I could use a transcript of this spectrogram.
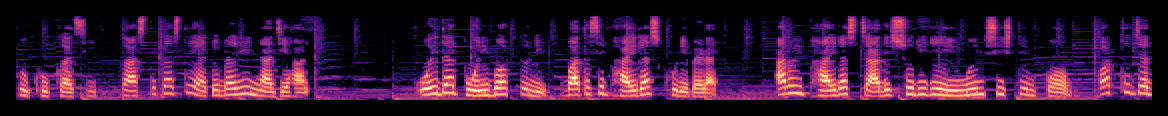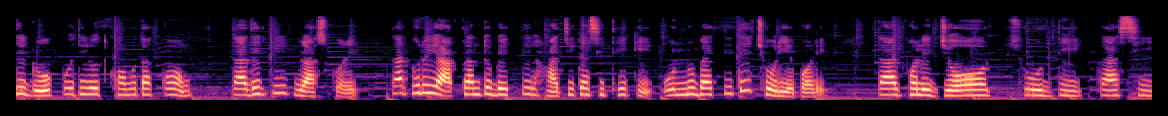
খুব খুব কাশি, কাশতে কাশতে একেবারেই নাজেহাল। ওয়েদার পরিবর্তনে বাতাসে ভাইরাস ঘুরে বেড়ায়। আর ওই ভাইরাস যাদের শরীরে ইমিউন সিস্টেম কম, অর্থাৎ যাদের রোগ প্রতিরোধ ক্ষমতা কম, তাদেরকেই গ্রাস করে। তার ফলে ওই আক্রান্ত ব্যক্তির হাঁচি কাশি থেকে অন্য ব্যক্তিতে ছড়িয়ে পড়ে। তার ফলে জ্বর, সর্দি, কাশি,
